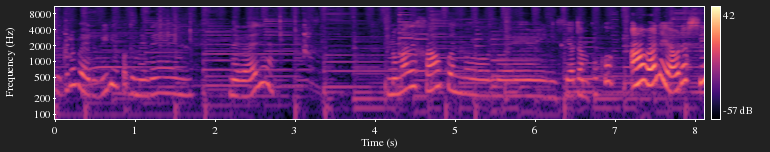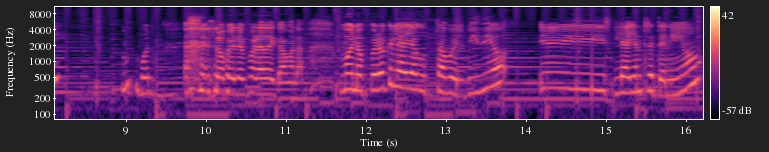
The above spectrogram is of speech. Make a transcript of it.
Yo quiero ver el vídeo para que me den medallas. No me ha dejado cuando lo he iniciado tampoco. Ah, vale, ahora sí. Mm, Bueno, lo veré fuera de cámara. Bueno, espero que le haya gustado el vídeo y le haya entretenido.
